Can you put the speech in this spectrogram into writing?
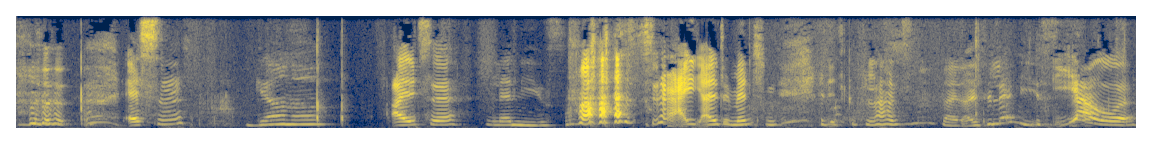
Essen. Gerne. Alte. Lennys. Was? Ei, Alte Menschen. Hätte ich geplant. Nein, alte Lennys. Ja.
